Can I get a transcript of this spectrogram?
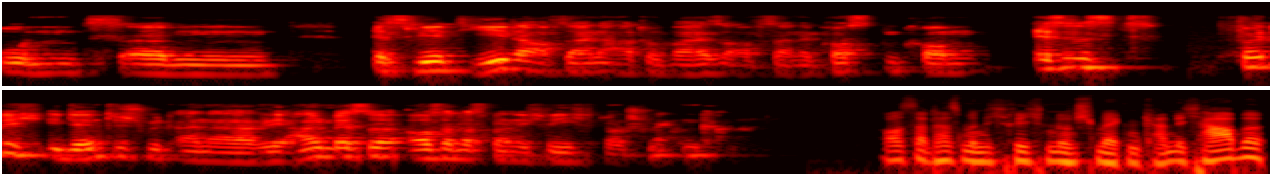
und ähm, es wird jeder auf seine Art und Weise auf seine Kosten kommen. Es ist völlig identisch mit einer Realmesse, außer dass man nicht riechen und schmecken kann. Außer dass man nicht riechen und schmecken kann. Ich habe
